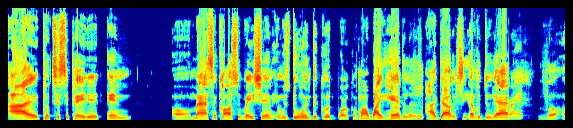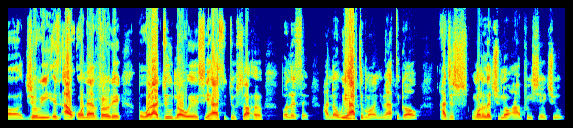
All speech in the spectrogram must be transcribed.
I participated in uh, mass incarceration and was doing the good work of my white handlers. I doubt if she ever do that. Right. The uh, jury is out on that verdict. But what I do know is she has to do something. But listen, I know we have to run. You have to go. I just want to let you know I appreciate you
